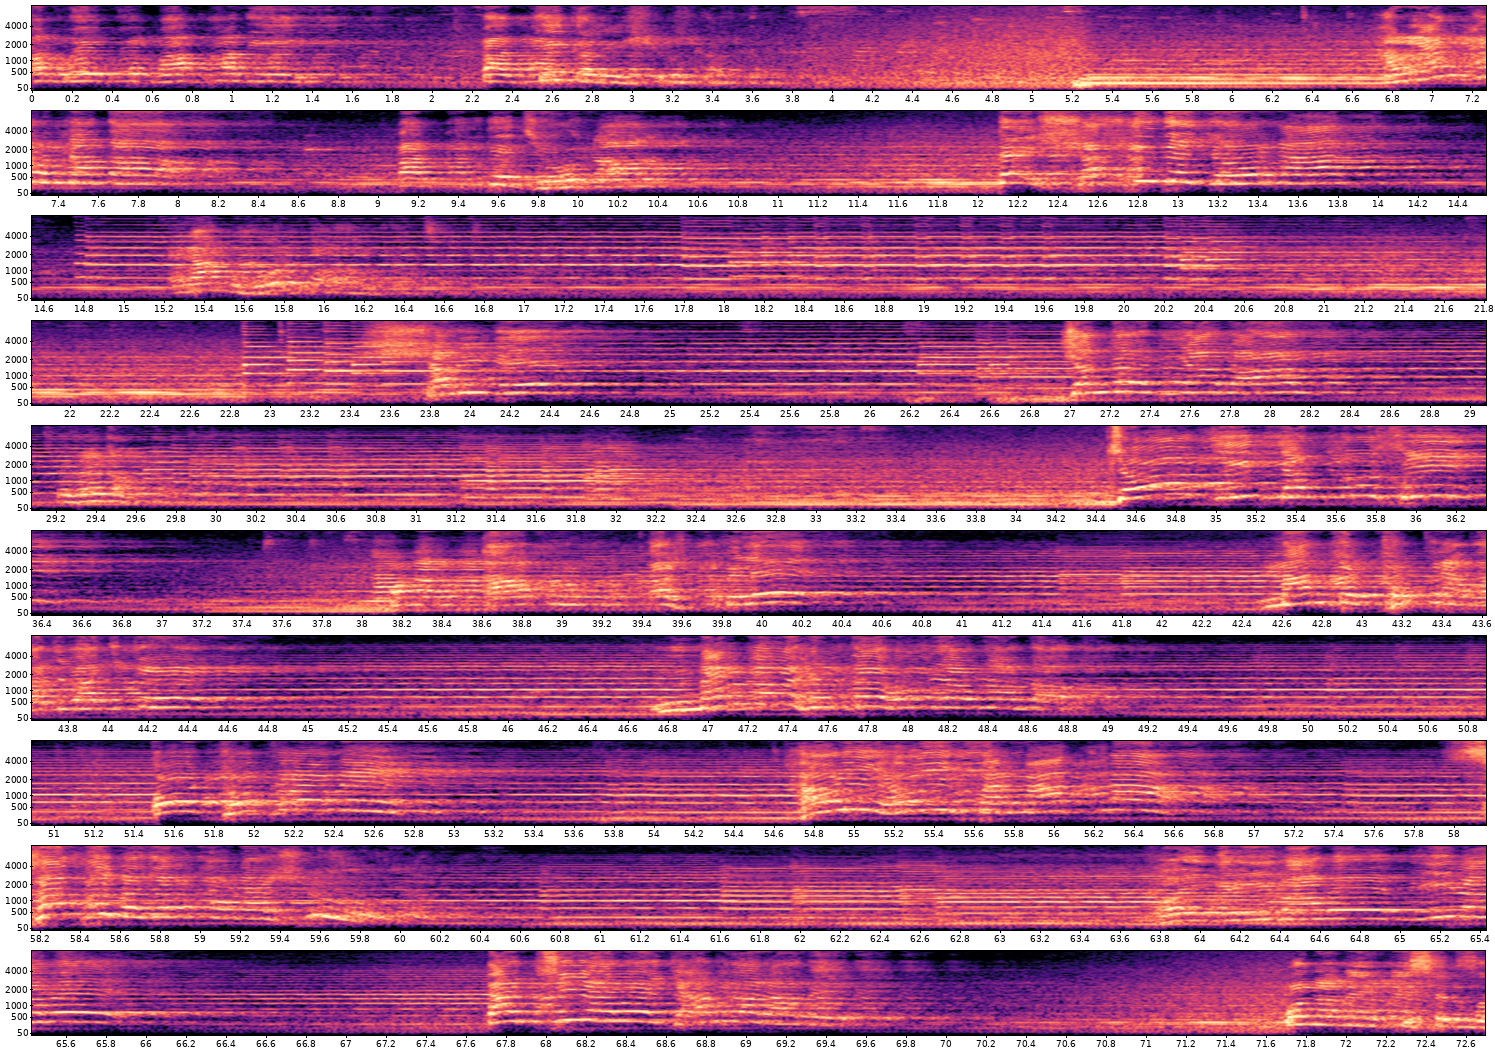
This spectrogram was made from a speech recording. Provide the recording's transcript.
ਜਵਾਨ ਹੋਏ ਪਰਮਾਤਮਾ ਦੀ ਭਗਤੀ ਕਰਨੀ ਸ਼ੁਰੂ ਕਰ ਦਿੱਤੀ। ਰੰਗ ਉਹਨਾਂ ਦਾ ਭਗਤੀ ਦੇ ਜੋਰ ਨਾਲ ਤੇ ਸ਼ਕਤੀ ਦੇ ਜੋਰ ਨਾਲ ਰੰਗ ਹੋਰ ਪਾਉਂਦਾ ਸ਼ਨੀ ਦੇ ਜੰਗਲ ਦੀਆਂ ਵਾਲ ਰਹਿਣਾ। ਜੋ ਜੀਵ ਜੰਤੂ ਸੀ ਉਹਨਾਂ ਨੂੰ ਆਪ ਨੂੰ ਕਸ਼ਟ ਮਿਲੇ। ਮਨ ਤੇ ਠੋਕਰਾਂ ਵੱਜ ਵੱਜ ਕੇ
